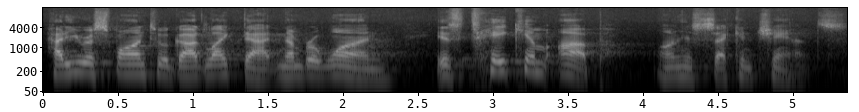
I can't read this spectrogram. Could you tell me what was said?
How do you respond to a God like that? Number one is take him up on his second chance.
